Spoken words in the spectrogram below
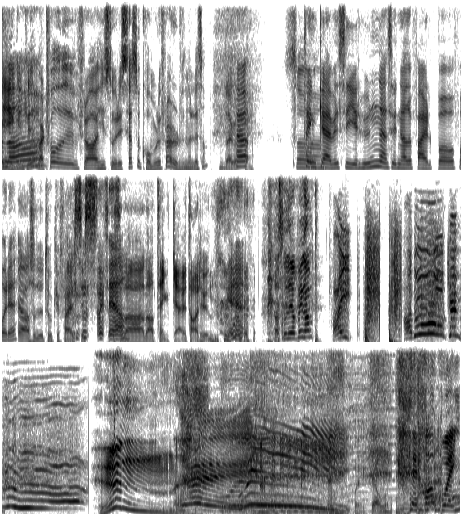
Egentlig. I hvert fall fra historisk sett så kommer du fra ulvene, liksom. Det er godt Ja. poeng. Så Tenker jeg vi sier hund, jeg, siden jeg hadde feil på forrige. Ja, altså Du tok jo feil sist, Ja. så da, da tenker jeg vi tar hunden. Da skal de opp i kamp. Fight! Hadouken! Hund! Ja, poeng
